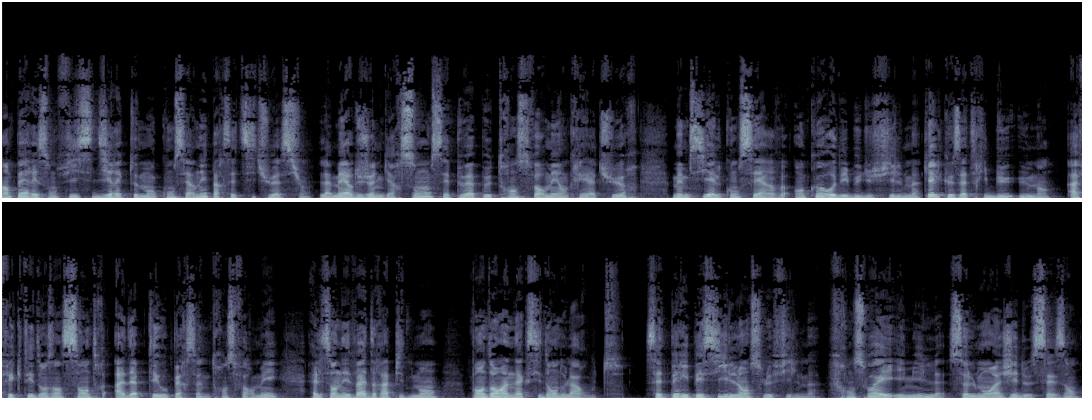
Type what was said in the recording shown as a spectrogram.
un père et son fils directement concernés par cette situation. La mère du jeune garçon s'est peu à peu transformée en créature, même si elle conserve encore au début du film quelques attributs humains. Affectée dans un centre adapté aux personnes transformées, elle s'en évade rapidement pendant un accident de la route. Cette péripétie lance le film. François et Émile, seulement âgés de 16 ans,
